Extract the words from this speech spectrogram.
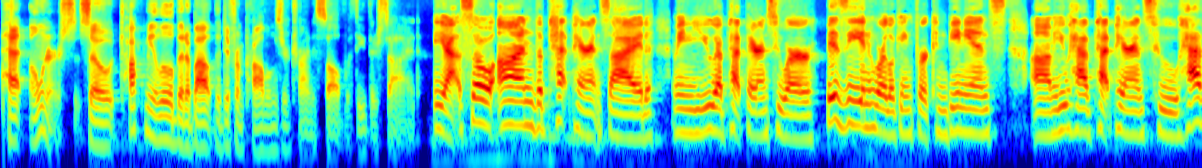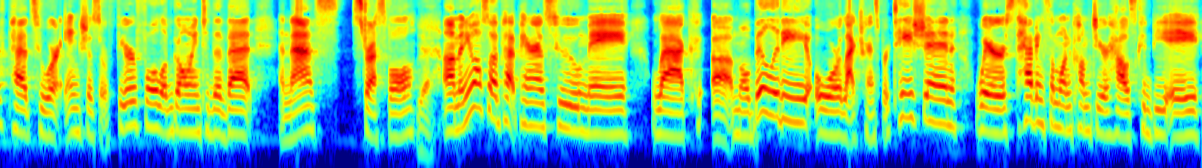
pet owners. So talk to me a little bit about the different problems you're trying to solve with either side. Yeah. So on the pet parent side, I mean, you have pet parents who are busy and who are looking for convenience. Um, you have pet parents who have pets who are anxious or fearful of going to the vet, and that's stressful. Yeah. Um, and you also have pet parents who may lack uh, mobility or lack transportation, where having someone come to your house could be a,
